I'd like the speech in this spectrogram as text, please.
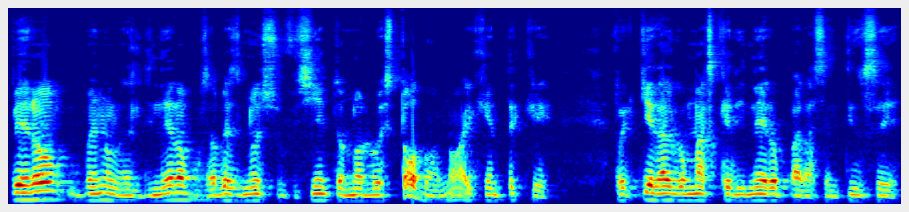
pero bueno, el dinero pues a veces no es suficiente no lo es todo, ¿no? Hay gente que requiere algo más que dinero para sentirse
